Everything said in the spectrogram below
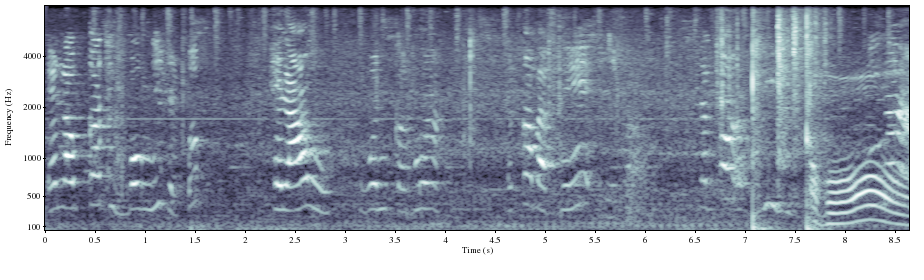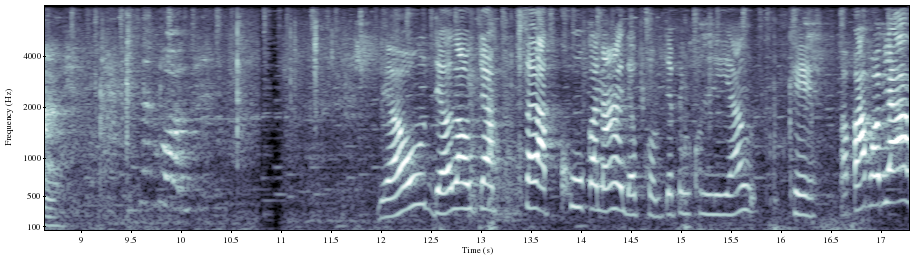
แล้วเราก็ถึงวงนี้เสร็จปุ๊บให้เรา วนกลับมาแล้วก็แบบนี้ แล้วก็ที่โอ้โหทุกคนเดี๋ยวเดี๋ยวเราจะสลับคู่กันนะ เดี๋ยวผมจะเป็นคนเลี้ยง โอเคป๊าป๊าพร้อมยัง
